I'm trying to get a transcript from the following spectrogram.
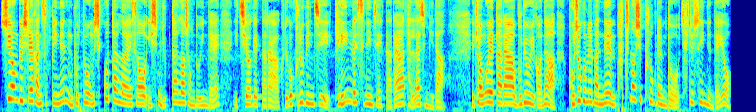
수영교실의 강습비는 보통 19달러에서 26달러 정도인데 이 지역에 따라 그리고 그룹인지 개인 레슨인지에 따라 달라집니다. 경우에 따라 무료이거나 보조금을 받는 파트너십 프로그램도 찾을 수 있는데요.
